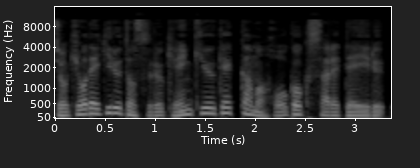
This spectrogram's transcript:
除去できるとする研究結果も報告されている。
